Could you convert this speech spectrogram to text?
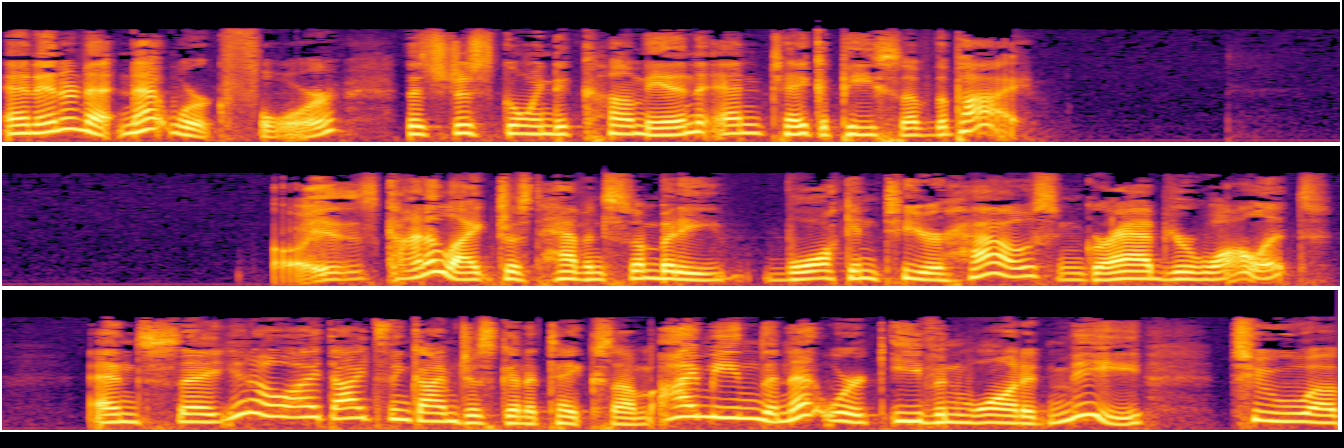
an internet network for that's just going to come in and take a piece of the pie? It's kind of like just having somebody walk into your house and grab your wallet and say, you know, I, I think I'm just going to take some. I mean, the network even wanted me to uh,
